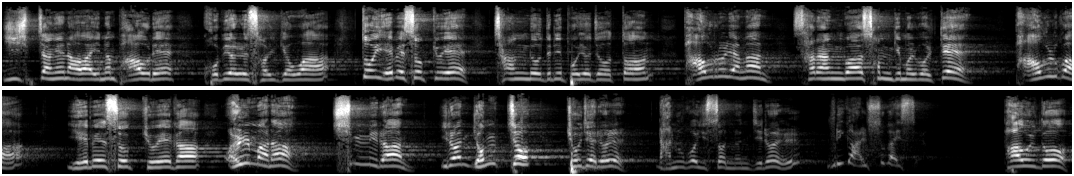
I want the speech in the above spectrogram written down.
20장에 나와 있는 바울의 고별 설교와 또 예배소 교회 장로들이 보여주었던 바울을 향한 사랑과 섬김을 볼 때 바울과 예배소 교회가 얼마나 친밀한 이런 영적 교제를 나누고 있었는지를 우리가 알 수가 있어요. 바울도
